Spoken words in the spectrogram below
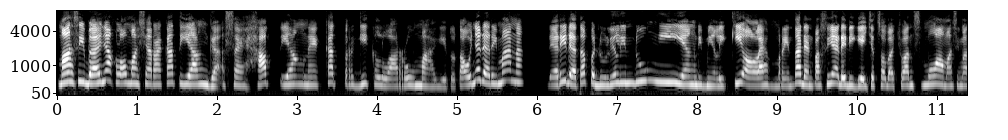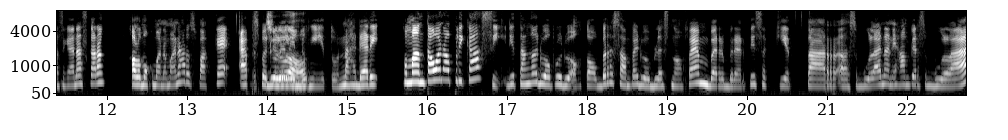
Masih banyak loh masyarakat yang nggak sehat, yang nekat pergi keluar rumah gitu. Taunya dari mana? Dari data peduli lindungi yang dimiliki oleh pemerintah dan pastinya ada di gadget Sobat Cuan semua masing-masing. Karena sekarang kalau mau ke mana-mana harus pakai apps peduli lindungi itu. Nah, dari Pemantauan aplikasi di tanggal 22 Oktober sampai 12 November berarti sekitar eh, sebulanan ya hampir sebulan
